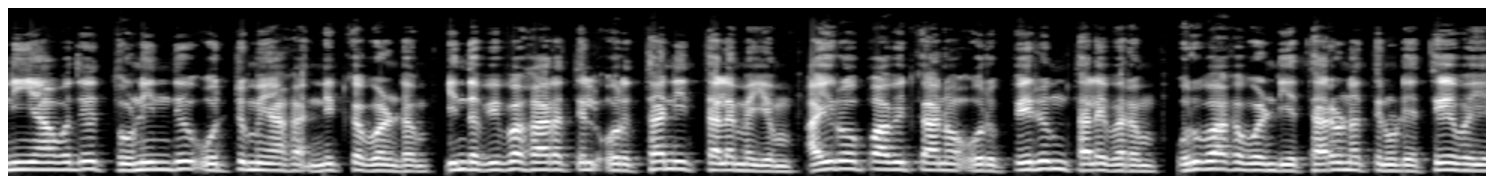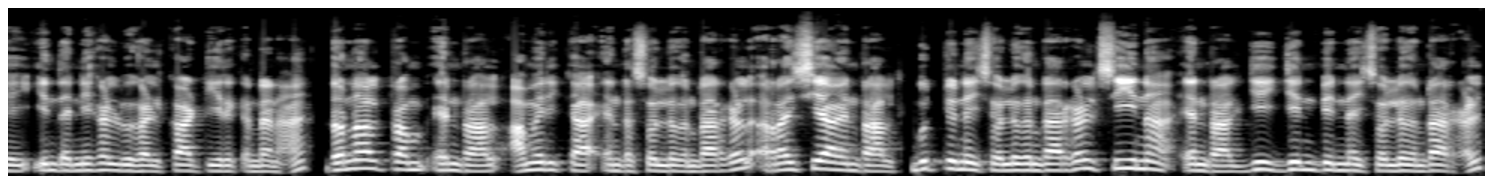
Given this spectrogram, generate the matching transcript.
இனியாவது துணிந்து ஒற்றுமையாக நிற்க வேண்டும். இந்த விவகாரத்தில் ஒரு தனி தலைமையும் ஐரோப்பாவிற்கான ஒரு பெரும் தலைவரும் உருவாக வேண்டிய தருணத்தினுடைய தேவையை இந்த நிகழ்வுகள் காட்டியிருக்கின்றன. டொனால்ட் ட்ரம்ப் என்றால் அமெரிக்கா என்று சொல்லுகின்றார்கள் ரஷ்யா என்றால் புட்டினை சொல்லுகின்றார்கள் சீனா என்றால் ஜி ஜின்பின்னை சொல்லுகின்றார்கள்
